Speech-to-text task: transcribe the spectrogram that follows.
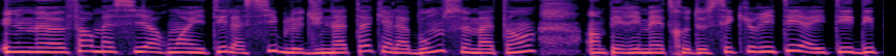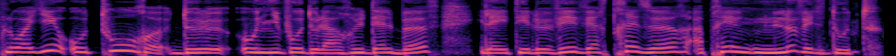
Une pharmacie à Rouen a été la cible d'une attaque à la bombe ce matin. Un périmètre de sécurité a été déployé autour de, au niveau de la rue d'Elbeuf. Il a été levé vers 13 h après une levée de doute.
